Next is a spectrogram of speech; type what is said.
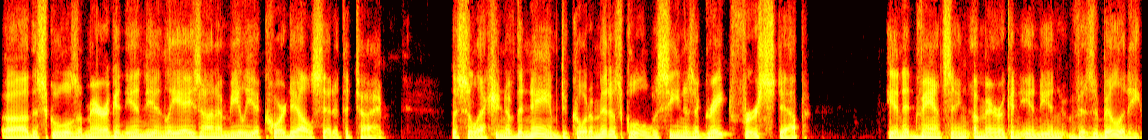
Uh, the school's American Indian liaison, Amelia Cordell, said at the time. The selection of the name Dakota Middle School was seen as a great first step in advancing American Indian visibility.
